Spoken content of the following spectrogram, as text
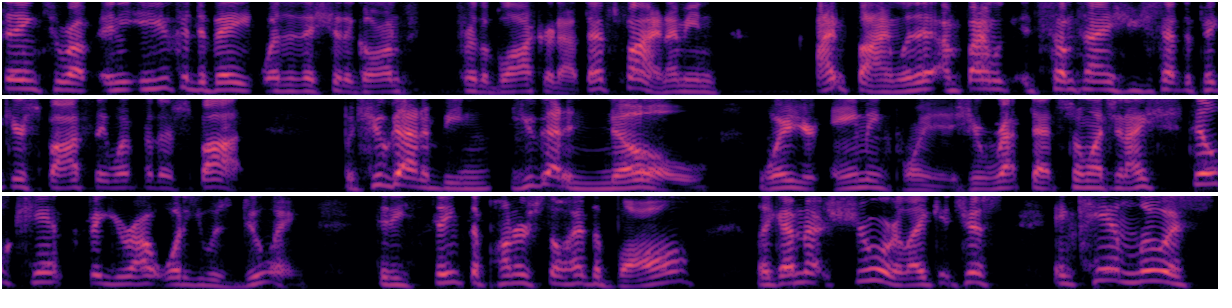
thing to rub, and you could debate whether they should have gone for the block or not. That's fine. I mean, I'm fine with it. I'm fine with it. Sometimes you just have to pick your spots. They went for their spot, but you got to be, you got to know where your aiming point is. You rep that so much, and I still can't figure out what he was doing. Did he think the punter still had the ball? Like I'm not sure. Like it just and Cam Lewis,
